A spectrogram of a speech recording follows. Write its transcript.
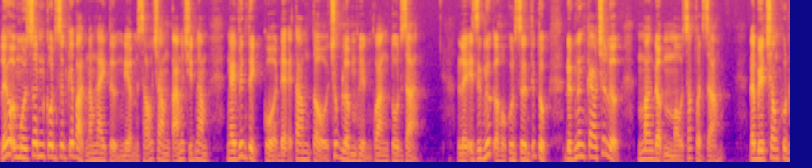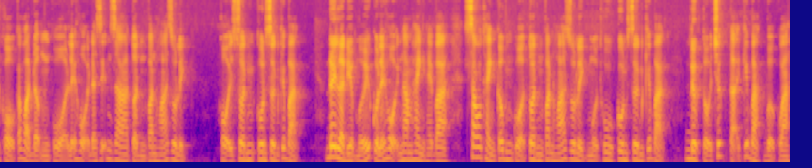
Lễ hội mùa xuân Côn Sơn Kiếp Bạc năm nay tưởng niệm 689 năm ngày viên tịch của đệ tam tổ Trúc Lâm Huyền Quang Tôn giả. Lễ dâng nước ở Hồ Côn Sơn tiếp tục được nâng cao chất lượng, mang đậm màu sắc Phật giáo. Đặc biệt trong khuôn khổ các hoạt động của lễ hội đã diễn ra tuần văn hóa du lịch, Hội Xuân Côn Sơn Kiếp Bạc. Đây là điểm mới của lễ hội năm 2023 sau thành công của tuần văn hóa du lịch mùa thu Côn Sơn Kiếp Bạc được tổ chức tại Kiếp Bạc vừa qua.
